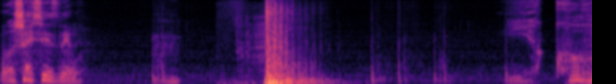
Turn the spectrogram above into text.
Лишайся з ним. Якого?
